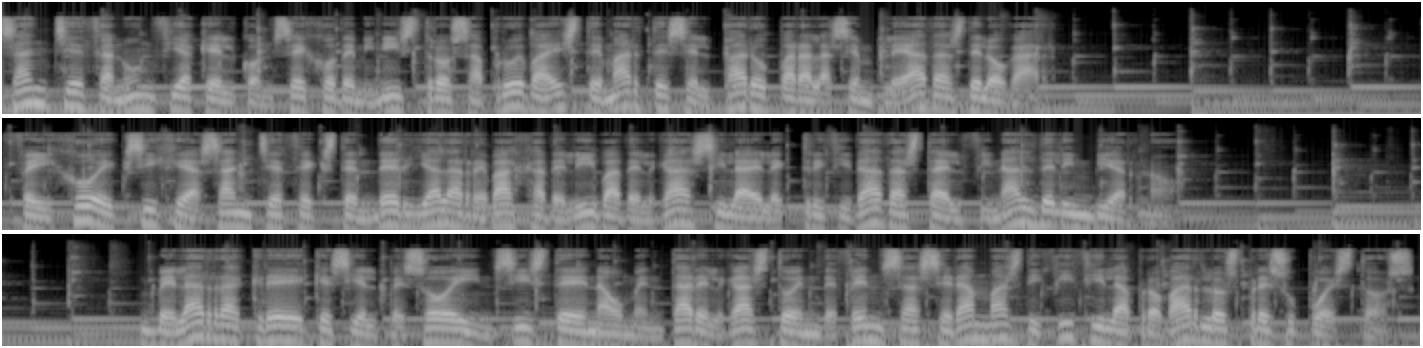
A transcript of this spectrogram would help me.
Sánchez anuncia que el Consejo de Ministros aprueba este martes el paro para las empleadas del hogar. Feijó exige a Sánchez extender ya la rebaja del IVA del gas y la electricidad hasta el final del invierno. Belarra cree que si el PSOE insiste en aumentar el gasto en defensa será más difícil aprobar los presupuestos.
